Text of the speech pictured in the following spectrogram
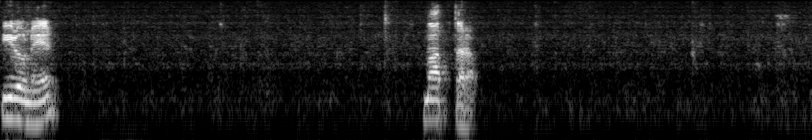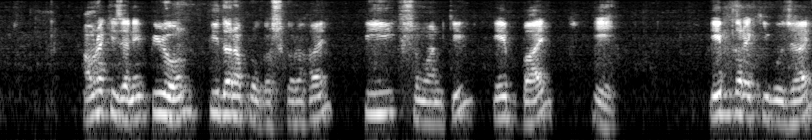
পীড়নের মাত্রা। আমরা কি জানি, পীড়ন পি দ্বারা প্রকাশ করা হয়, পি সমান কি এফ বাই এ এফ দ্বারা কি বোঝায়?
